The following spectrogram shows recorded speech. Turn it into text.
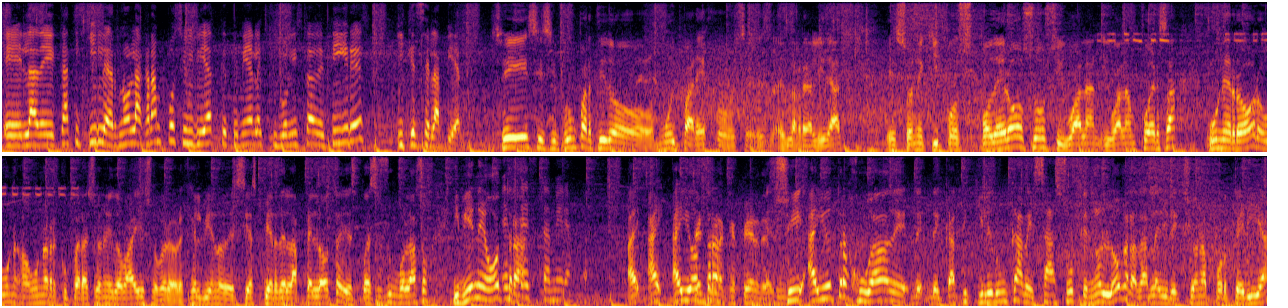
eh, la de Katy Killer, ¿no? La gran posibilidad que tenía el exfutbolista de Tigres y que se la pierde. Sí, sí, sí, fue un partido muy parejo, es, es la realidad. Eh, son equipos poderosos, igualan, igualan fuerza. Un error o una, una recuperación a Ido Valle sobre Orgel, bien lo decías, pierde la pelota y después es un golazo. Y viene otra. Es esta, mira. Hay, hay, otra. es la que pierde, sí. sí. hay otra jugada de, de, de Katy Killer, un cabezazo que no logra darle dirección a portería.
